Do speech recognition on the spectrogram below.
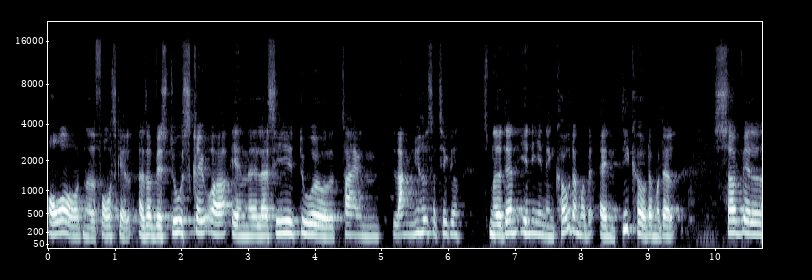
overordnede forskel. Altså hvis du skriver en, øh, lad os sige, du øh, tager en lang nyhedsartikel, smider den ind i en, encoder en decoder model, så vil,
